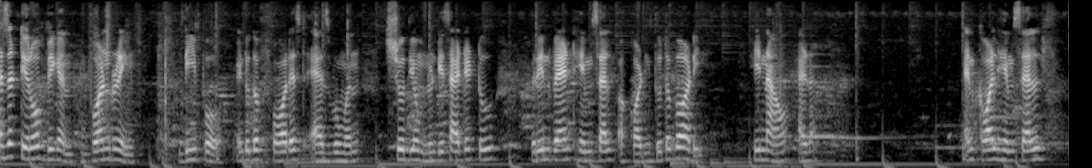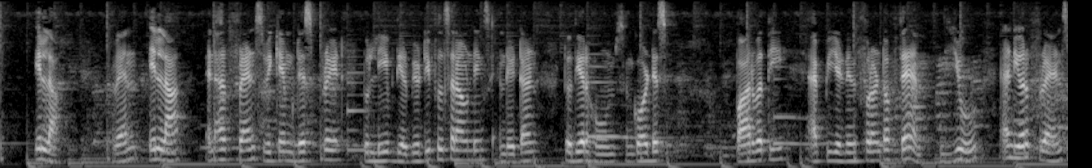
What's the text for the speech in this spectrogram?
As the Tirop began wandering deeper into the forest as woman, Sudyumna decided to reinvent himself according to the body. He now had and called himself Ila. When Ila and her friends became desperate to leave their beautiful surroundings and return to their homes, goddess Parvati appeared in front of them. You and your friends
